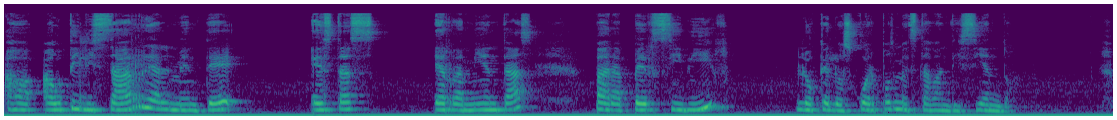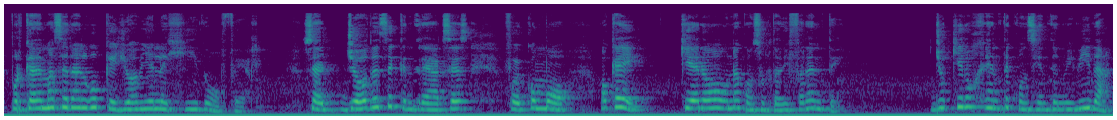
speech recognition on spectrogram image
a, utilizar realmente estas herramientas para percibir lo que los cuerpos me estaban diciendo. Porque además era algo que yo había elegido, Fer. O sea, yo desde que entré a Access fue como, ok, quiero una consulta diferente. Yo quiero gente consciente en mi vida.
